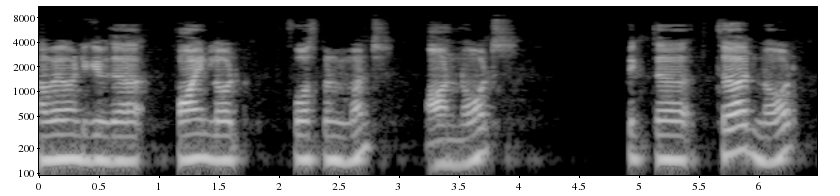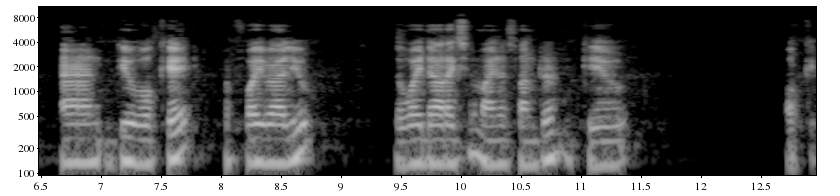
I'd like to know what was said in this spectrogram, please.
now we're going to give the point load force per moment on nodes. Pick the third node and give okay fy value the y direction minus 100 give okay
